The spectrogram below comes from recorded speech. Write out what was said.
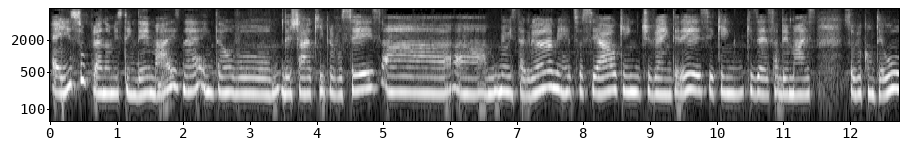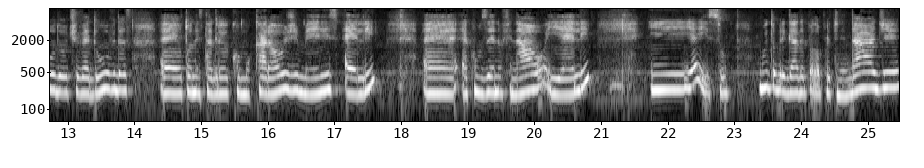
É isso, para não me estender mais, né? Então eu vou deixar aqui para vocês a, a, meu Instagram, minha rede social, quem tiver interesse, quem quiser saber mais sobre o conteúdo ou tiver dúvidas, é, eu tô no Instagram como Carol Jimenez L, é, é com Z no final e L. E é isso. Muito obrigada pela oportunidade.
